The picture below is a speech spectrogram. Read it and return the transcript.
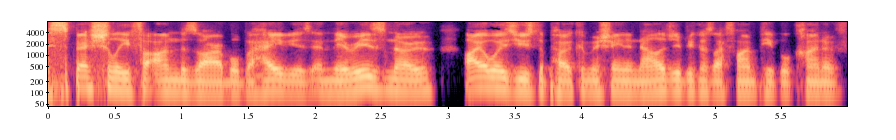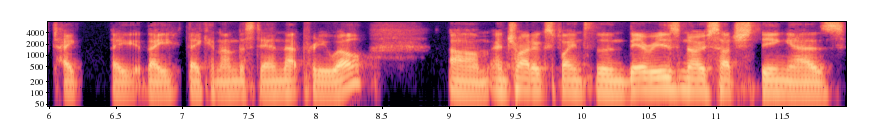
especially for undesirable behaviors. And there is no. I always use the poker machine analogy because I find people kind of take they they they can understand that pretty well um, and try to explain to them there is no such thing as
